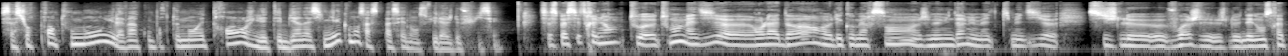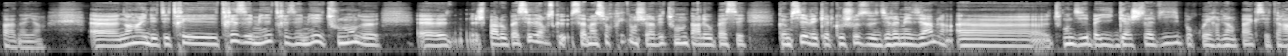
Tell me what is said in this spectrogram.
ça surprend tout le monde, il avait un comportement étrange, il était bien assimilé. Comment ça se passait dans ce village de Fuissé? Ça se passait très bien. Tout, euh, tout le monde m'a dit euh, on l'adore, les commerçants. J'ai même une dame qui m'a dit euh, si je le vois, je, je le dénoncerai pas d'ailleurs. non, non, il était très très aimé, très aimé, et tout le monde. je parle au passé d'ailleurs parce que ça m'a surpris quand je suis arrivée, tout le monde parlait au passé, comme s'il y avait quelque chose d'irrémédiable. tout le monde disait bah il gâche sa vie, pourquoi il revient pas, etc.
